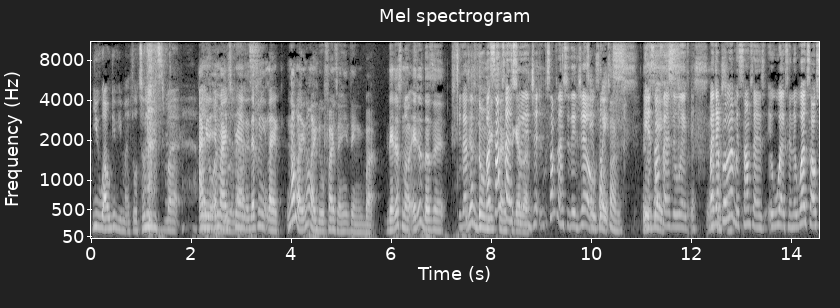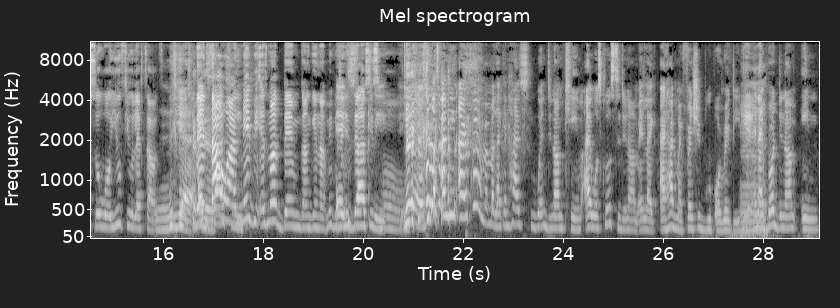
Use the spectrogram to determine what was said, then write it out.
you I'll give you my thoughts on this. But I mean, in my experience, that. it definitely like not like not like they'll fight or anything, but they just not. It just doesn't. It, It just don't but make sense sometimes together. They, ge- sometimes they gel. It works. Sometimes. Yeah, It sometimes it works. It's but the problem is sometimes it works and it works out so well, you feel left out. Mm. yeah. Then that one, maybe it's not them ganging up. Maybe it's jealousy Exactly. small. Yeah, because I mean, I quite remember like in high school when Dinam came, I was close to Dinam and like I had my friendship group already, and I brought Dinam in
